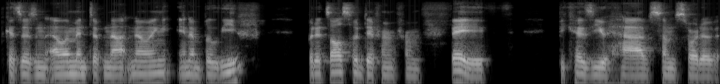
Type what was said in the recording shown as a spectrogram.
because there's an element of not knowing in a belief, but it's also different from faith because you have some sort of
